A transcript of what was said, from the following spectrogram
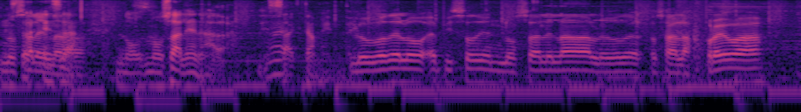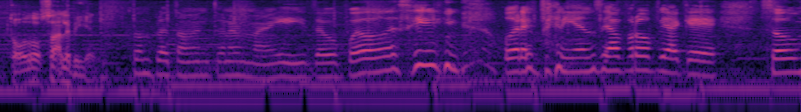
No Esa- sale esa- nada. No, no sale nada, exactamente. Luego de los episodios no sale nada. Luego de, o sea, las pruebas. Todo sale bien. completamente normal. Y te puedo decir por experiencia propia que son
